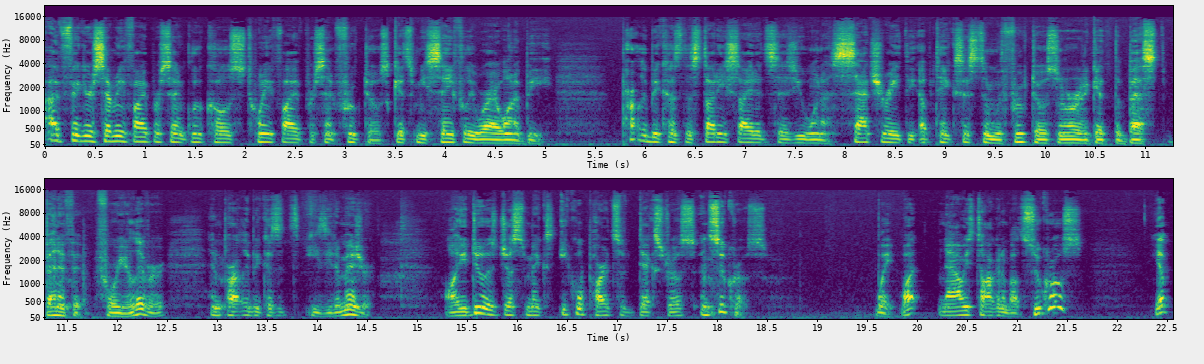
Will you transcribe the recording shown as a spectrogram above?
I figure 75% glucose, 25% fructose gets me safely where I want to be partly because the study cited says you want to saturate the uptake system with fructose in order to get the best benefit for your liver, and partly because it's easy to measure. All you do is just mix equal parts of dextrose and sucrose. Wait, what? Now he's talking about sucrose? Yep,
